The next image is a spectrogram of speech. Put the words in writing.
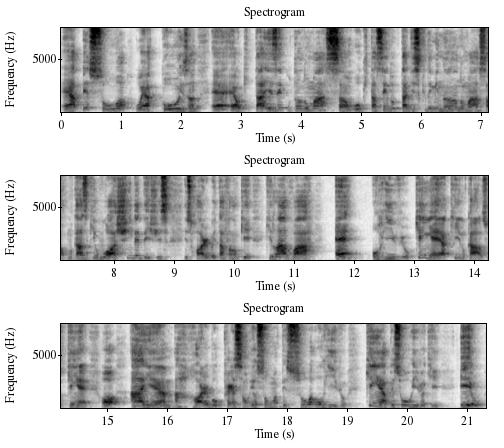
é a pessoa ou é a coisa, é, é o que está executando uma ação ou que está sendo está discriminando uma ação. No caso aqui, washing the dishes is horrible. Ele está falando o quê? Que lavar é horrível. Quem é aqui no caso? Quem é? Ó, I am a horrible person. Eu sou uma pessoa horrível. Quem é a pessoa horrível aqui? Eu.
